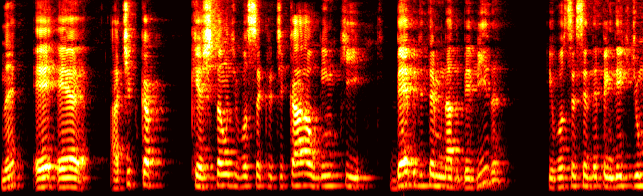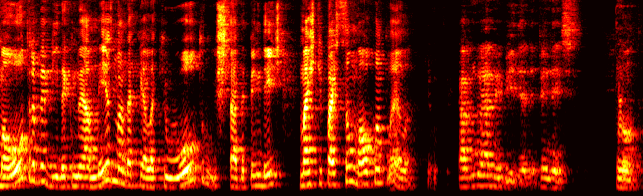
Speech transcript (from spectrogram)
né? É, é a típica questão de você criticar alguém que bebe determinada bebida e você ser dependente de uma outra bebida que não é a mesma daquela que o outro está dependente, mas que faz tão mal quanto ela. O pecado não é a bebida, é a dependência. Pronto.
